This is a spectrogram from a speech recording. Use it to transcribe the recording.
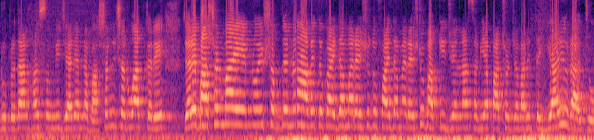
ગૃહપ્રધાન હર્ષ સંઘવી જ્યારે એમના ભાષણની શરૂઆત કરે, જ્યારે ભાષણમાં એમનો એ શબ્દ ન આવે તો કાયદામાં રહેશો તો ફાયદામાં રહેશો, બાકી જેલના સળિયા પાછળ જવાની તૈયારીઓ રાખજો.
